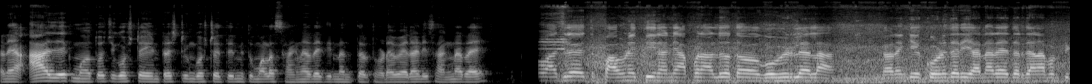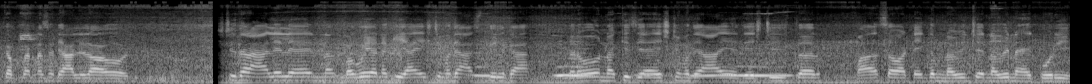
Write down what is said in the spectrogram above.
आणि आज एक महत्त्वाची गोष्ट आहे इंटरेस्टिंग गोष्ट आहे ती मी तुम्हाला सांगणार आहे ती नंतर थोड्या वेळाने सांगणार आहे. हो, वाजले पावणे तीन आणि आपण आलो होतो गोविरल्याला कारण की कोणीतरी येणार आहे तर त्यांना आपण पिकअप करण्यासाठी आलेलो आहोत. टी तर आलेले आहे. न बघूया नक्की या एस टीमध्ये असतील का? तर हो नक्कीच या एस टीमध्ये आहेत. एस टी तर मला असं वाटतं एकदम नवीनचे नवीन आहे कोरी.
